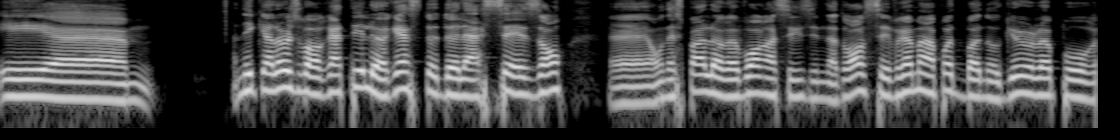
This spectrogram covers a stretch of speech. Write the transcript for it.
et euh, va rater le reste de la saison. on espère le revoir en séries éliminatoires. C'est vraiment pas de bon augure là, pour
